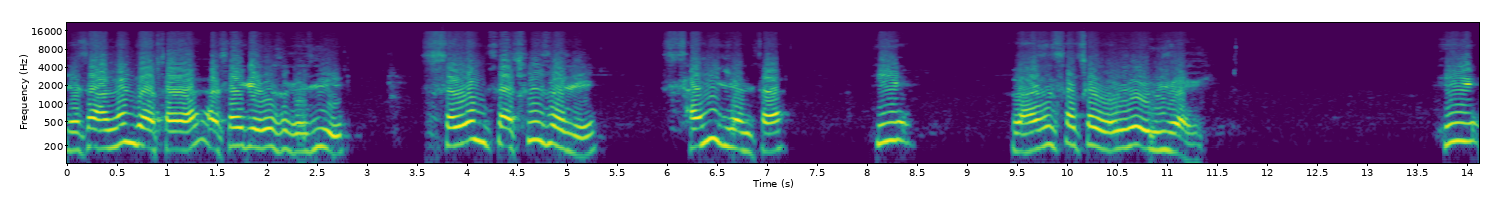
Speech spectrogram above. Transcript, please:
याचा आनंद असावा असा एक दिवस घडली सर्व झाली स्थानिक जनता ही भारताच्या वरील उभी आहे. ही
